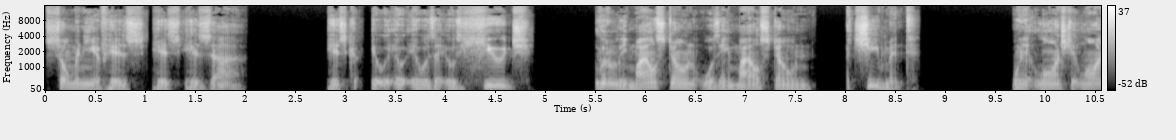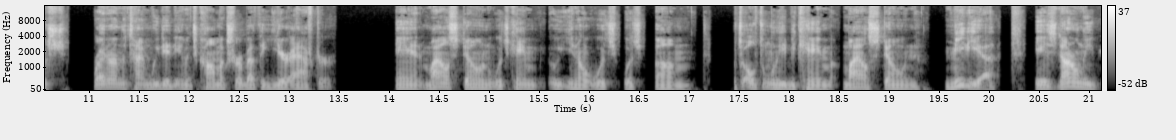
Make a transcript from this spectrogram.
so many of his his his uh his it, it, it was a, it was huge. Literally, milestone was a milestone achievement when it launched. It launched right around the time we did Image Comics, or about the year after. and Milestone, which came, you know, which which um which ultimately became Milestone Media, is not only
